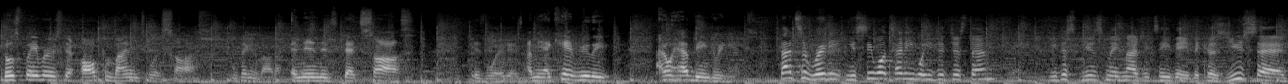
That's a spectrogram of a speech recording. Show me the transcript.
Those flavors they're all combined into a sauce, I'm thinking about it. and then it's that sauce is what it is. I mean, I can't really. I don't have the ingredients. That's a really, you see what Teddy, what you did just then? You just, you just made Magic TV because you said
